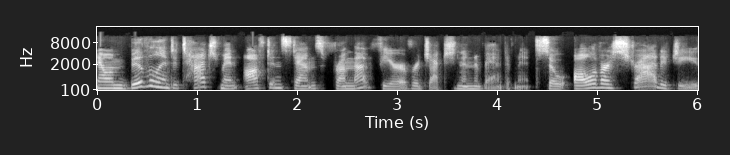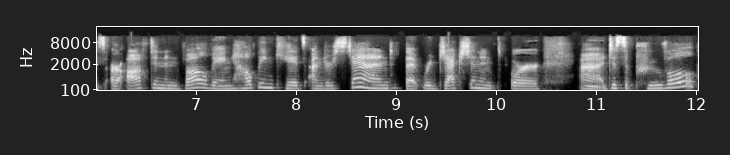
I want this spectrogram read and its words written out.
Now, ambivalent attachment often stems from that fear of rejection and abandonment. So, all of our strategies are often involving helping kids understand that rejection and, or uh, disapproval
